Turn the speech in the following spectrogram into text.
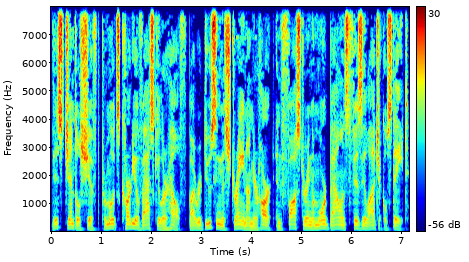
This gentle shift promotes cardiovascular health by reducing the strain on your heart and fostering a more balanced physiological state.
